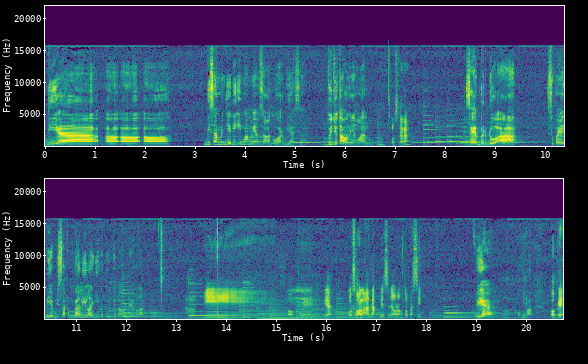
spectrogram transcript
Dia uh, uh, uh, bisa menjadi imam yang sangat luar biasa. Hmm. Tujuh tahun yang lalu. Hmm. Kalau sekarang? Saya berdoa supaya dia bisa kembali lagi ke tujuh tahun yang lalu. Amin. Oke, okay. ya. Kalau soal anak biasanya orang tua pasti. Iya. Oh, Oke, okay.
